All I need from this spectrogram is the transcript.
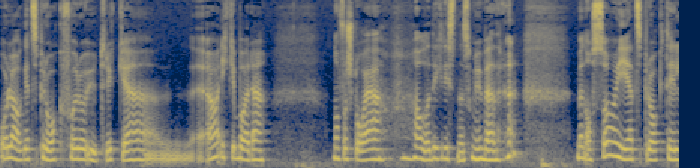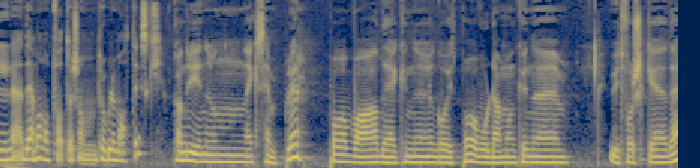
Og lage et språk for å uttrykke Ja, ikke bare Nå forstår jeg alle de kristne så mye bedre. Men også gi et språk til det man oppfatter som problematisk. Kan du gi noen eksempler på hva det kunne gå ut på, og hvordan man kunne utforske det?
